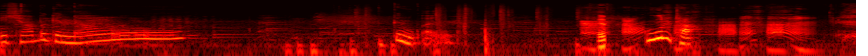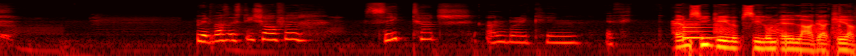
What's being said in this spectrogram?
Ich habe genau genug Eisen. Äh, Guten Tag. Mit was ist die Schaufel? Sig Touch, Unbreaking, F. MCGYL Lagerkehr.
